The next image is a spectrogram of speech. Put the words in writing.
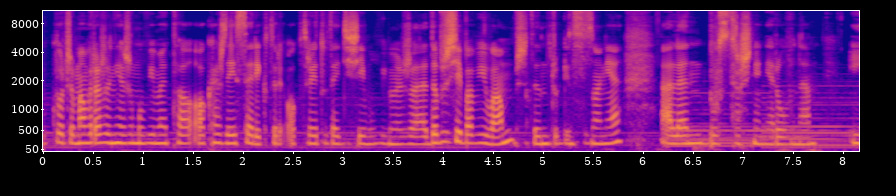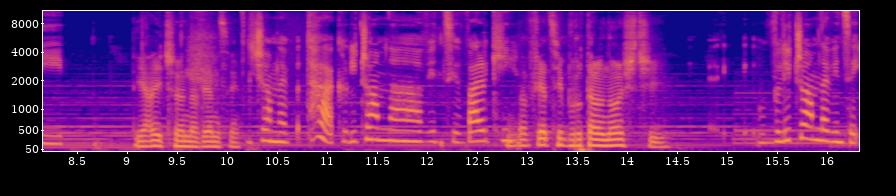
kurczę, mam wrażenie, że mówimy to o każdej serii, który, o której tutaj dzisiaj mówimy, że dobrze się bawiłam przy tym drugim sezonie, ale był strasznie nierówny. I Ja liczyłem na więcej. liczyłam na, tak, liczyłam na więcej walki, Na więcej brutalności. Liczyłam na więcej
